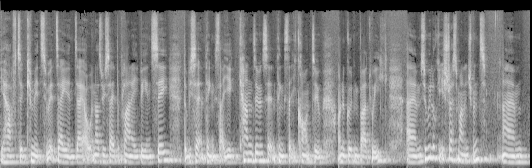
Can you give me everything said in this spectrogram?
You have to commit to it day in, day out. And as we say, the plan A, B, and C, there'll be certain things that you can do and certain things that you can't do on a good and bad week. Um, so we look at your stress management. Um,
